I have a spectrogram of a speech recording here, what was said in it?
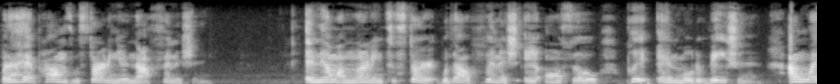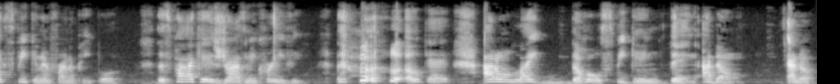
But I had problems with starting and not finishing. And now I'm learning to start without finish and also put in motivation. I don't like speaking in front of people. This podcast drives me crazy. okay? I don't like the whole speaking thing. I don't. I don't.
